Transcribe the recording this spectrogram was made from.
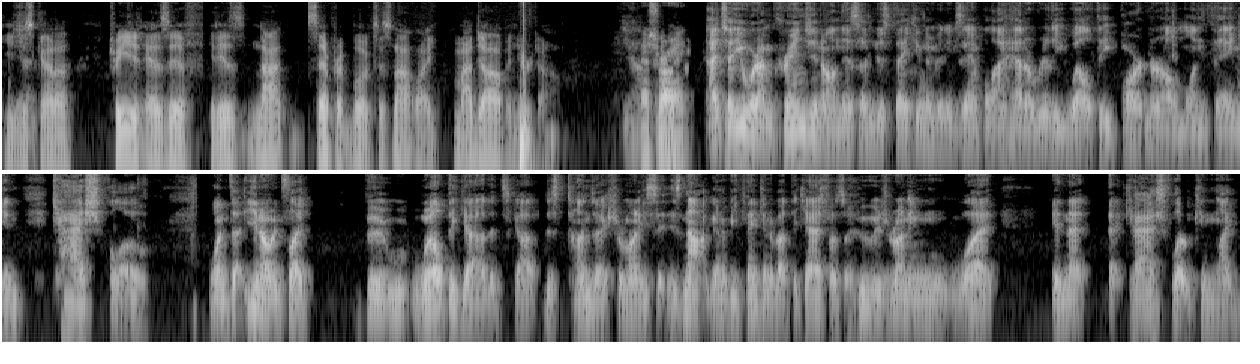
you yeah. just gotta treat it as if it is not separate books. It's not like my job and your job. Yeah. That's right. I tell you where i'm cringing on this. I'm just thinking of an example. I had a really wealthy partner on one thing and cash flow. One time you know it's like the wealthy guy that's got just tons of extra money is not going to be thinking about the cash flow. So who is running what? And that that cash flow can like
